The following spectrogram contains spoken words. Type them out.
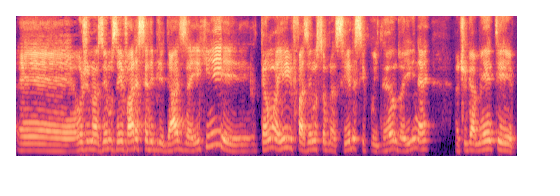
é, hoje nós vemos aí várias celebridades aí que estão aí fazendo sobrancelha, se cuidando aí, né? Antigamente,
